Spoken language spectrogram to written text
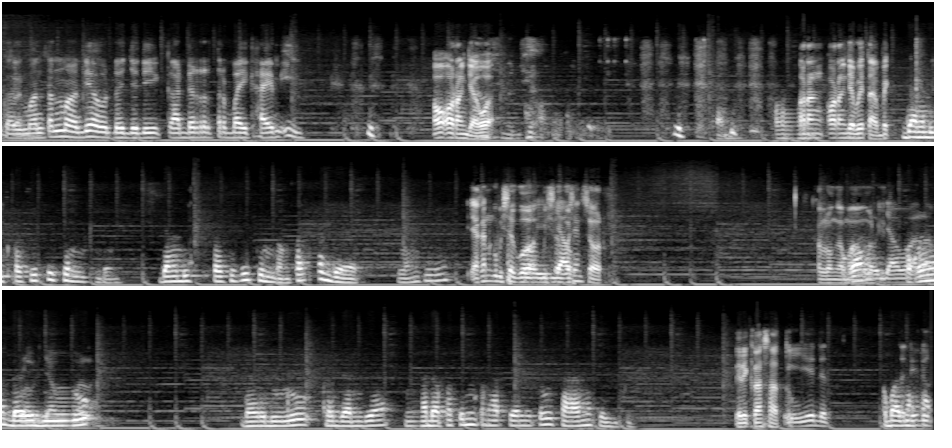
Kalimantan mah dia udah jadi kader terbaik HMI. Oh orang Jawa. orang, Orang orang Jabodetabek. jangan dispesifikin dong jangan dispesifikin dong kaget Gimana sih Ya kan gue bisa gue Oh, iya, bisa gue sensor. Kalau nggak mau. Di- Jawa pokoknya dari Jawa dulu dari dulu kerjaan dia ngedapetin perhatian itu caranya kayak gitu dari kelas 1 Iya, Det. Tadi kebanyakan udah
